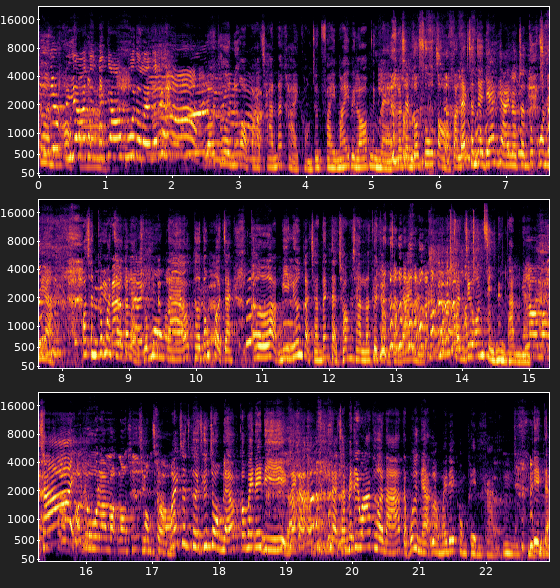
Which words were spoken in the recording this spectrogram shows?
เธอนึกออกพี่ยาปะจะไม่กล้าพูดอะไร ธอนึกออกป่าฉันน่ะขายของจนไฟไหม้ไปรอบหนึ่งแล้ว แล้วฉันก็สู้ต่อตอนแรกฉันจะแยกย้ายเราจนทุกคนเนี่ยเพราะฉันก็มาเจอกันหลายชั่วโมงแล้ว เธอต้องเปิดใจ เธออะมีเรื่องกับฉันตั้งแต่ช่องฉันแล้วเธอจำฉันได้ไหมฉันชื่ออ้นสีหนึ่งพันไงเราลองใช่เขาดูเราลองชื่นชมเขาไม่ฉันเคยชื่นชมแล้วก็ไม่ได้ดีในการทำแต่ฉันไม่ได้ว่าเธอนะ แต่พูดอย่างเงี้ยเราไม่ได้คอมเพลนกัน เพียงแต่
